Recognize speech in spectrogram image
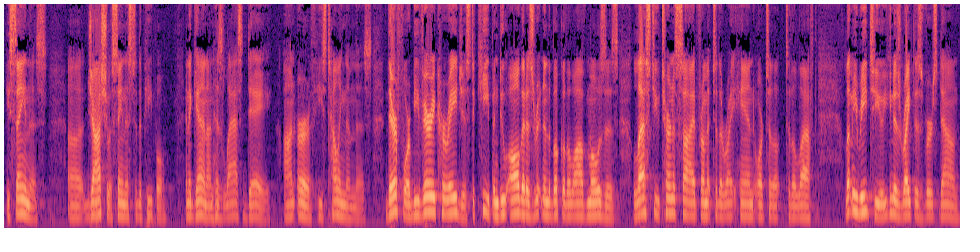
He's saying this. Uh, Joshua saying this to the people. And again, on his last day on earth, he's telling them this. Therefore, be very courageous to keep and do all that is written in the book of the law of Moses, lest you turn aside from it to the right hand or to to the left. Let me read to you. You can just write this verse down,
